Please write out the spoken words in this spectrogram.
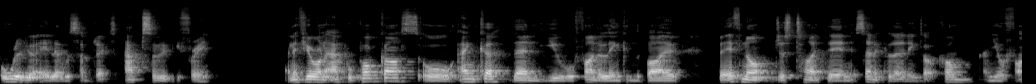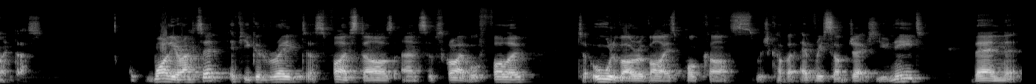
all of your A-level subjects absolutely free. And if you're on Apple Podcasts or Anchor, then you will find a link in the bio. But if not, just type in senecalearning.com and you'll find us. While you're at it, if you could rate us five stars and subscribe or follow, to all of our revised podcasts, which cover every subject you need, then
